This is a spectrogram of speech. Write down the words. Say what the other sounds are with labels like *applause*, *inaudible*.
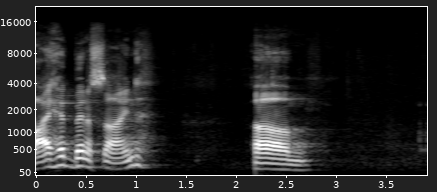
I have been assigned um,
